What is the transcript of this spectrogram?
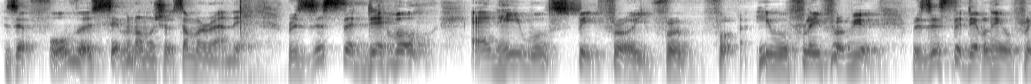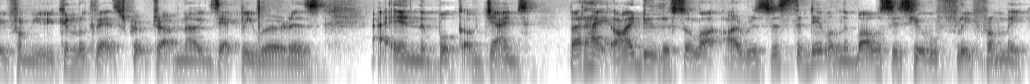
is it 4 verse 7? I'm not sure, somewhere around there. Resist the devil and he will speak for you, for, for, he will flee from you. Resist the devil, he will flee from you. You can look that scripture up and know exactly where it is uh, in the book of James. But hey, I do this a lot. I resist the devil, and the Bible says he will flee from me.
